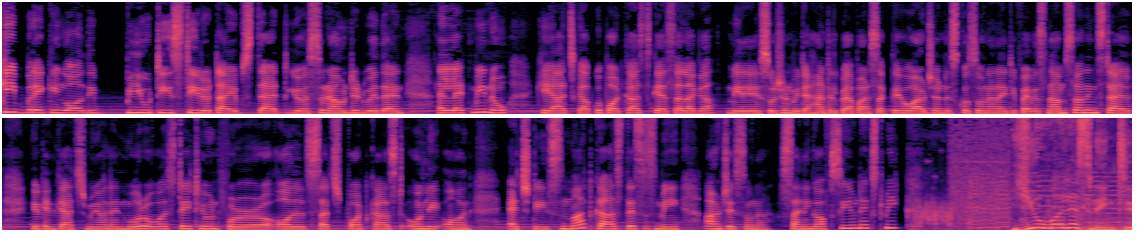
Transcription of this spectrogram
keep breaking all the beauty stereotypes that you are surrounded with and let me know कि आज का आपको पॉडकास्ट कैसा लगा। मेरे सोशल मीडिया हैंडल पे आप आ सकते हो अर्जुन इसको सोना 95 इस नाम से ऑन इंस्टाइल you can catch me on and moreover stay tune for all such podcast only on H T Smartcast this is me RJ Sona signing off see you next week You were listening to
